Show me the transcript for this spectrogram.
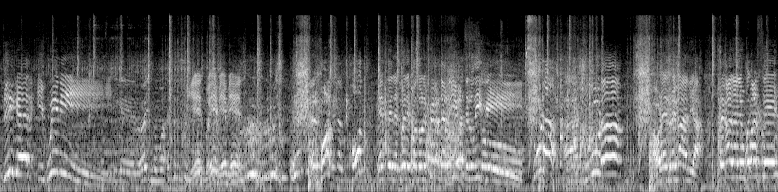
Stiger y Winnie. Sigue, ay, no más. Bien, bien, bien, bien. ¡El Fox! El hot. Este le duele cuando le pegan de arriba, te lo dije. ¡Pura! ¡Ashura! Ahora el Regalia. Regálale un pase.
